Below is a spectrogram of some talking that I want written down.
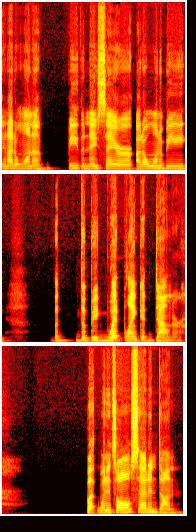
And I don't want to be the naysayer. I don't want to be the the big wet blanket downer. But when it's all said and done,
